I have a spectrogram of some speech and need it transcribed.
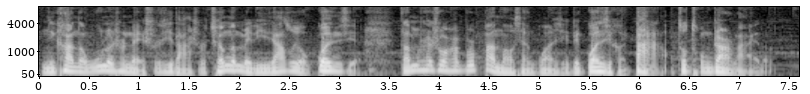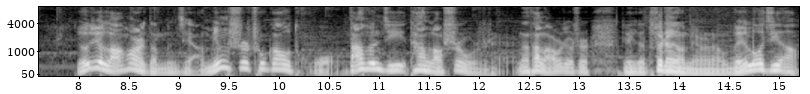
你看到无论是哪时期大师，全跟美第奇家族有关系。咱们还说还不是半毛钱关系，这关系可大了，就从这儿来的。有一句老话怎么讲？名师出高徒。达芬奇他老师傅是谁？那他老师就是这个非常有名的韦罗基奥。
